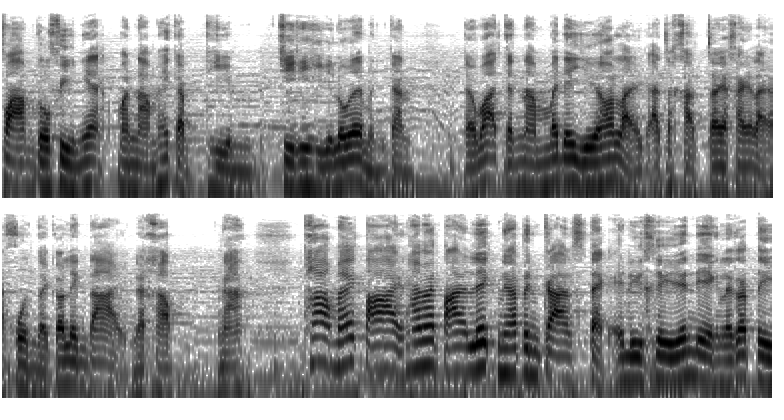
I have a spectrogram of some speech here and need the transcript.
ฟาร์มตัวฟรีเนี่ยมานำให้กับทีม GT Hero ได้เหมือนกัน แต่ว่าจะนำไม่ได้เยอะเท่าไหร่อาจจะขัดใจใครหลายคนแต่ก็เล่นได้นะครับนะถ้าไม่ตายถ้าไม่ตายเล็กนะครับเป็นการ stack ADK นั่นเอง แล้วก็ตี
